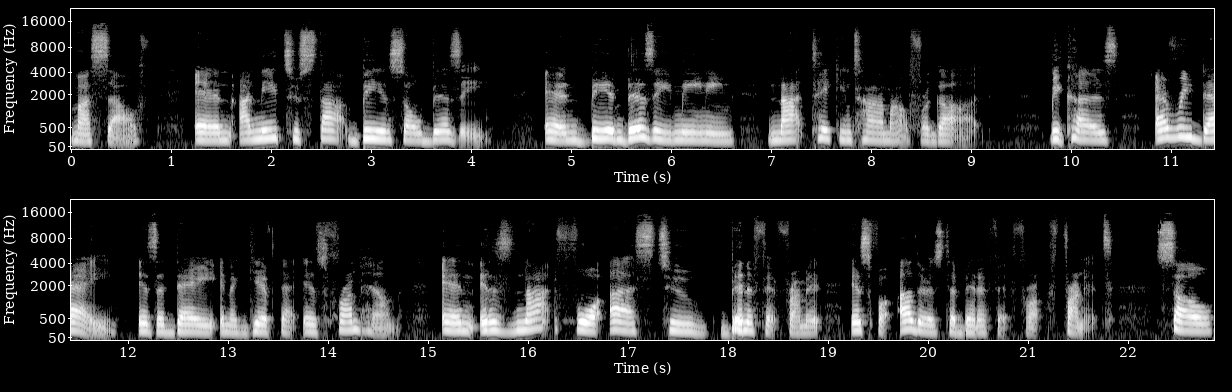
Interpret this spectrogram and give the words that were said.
myself and I need to stop being so busy. And being busy meaning not taking time out for God. Because every day is a day and a gift that is from Him. And it is not for us to benefit from it, it's for others to benefit from, from it. So,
